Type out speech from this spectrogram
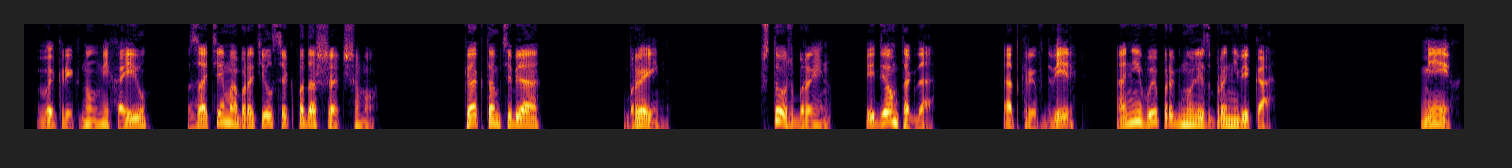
— выкрикнул Михаил, затем обратился к подошедшему. «Как там тебя?» «Брейн». «Что ж, Брейн, идем тогда». Открыв дверь, они выпрыгнули с броневика. «Мих,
